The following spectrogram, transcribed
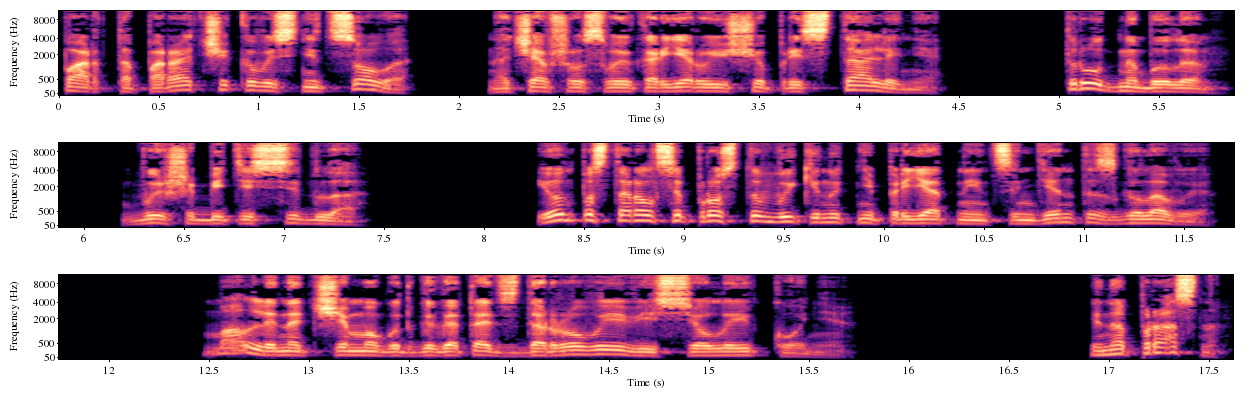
партапаратчика Васнецова, начавшего свою карьеру еще при Сталине, трудно было вышибить из седла, и он постарался просто выкинуть неприятные инциденты с головы. Мало ли над чем могут гоготать здоровые, веселые кони. И напрасно,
